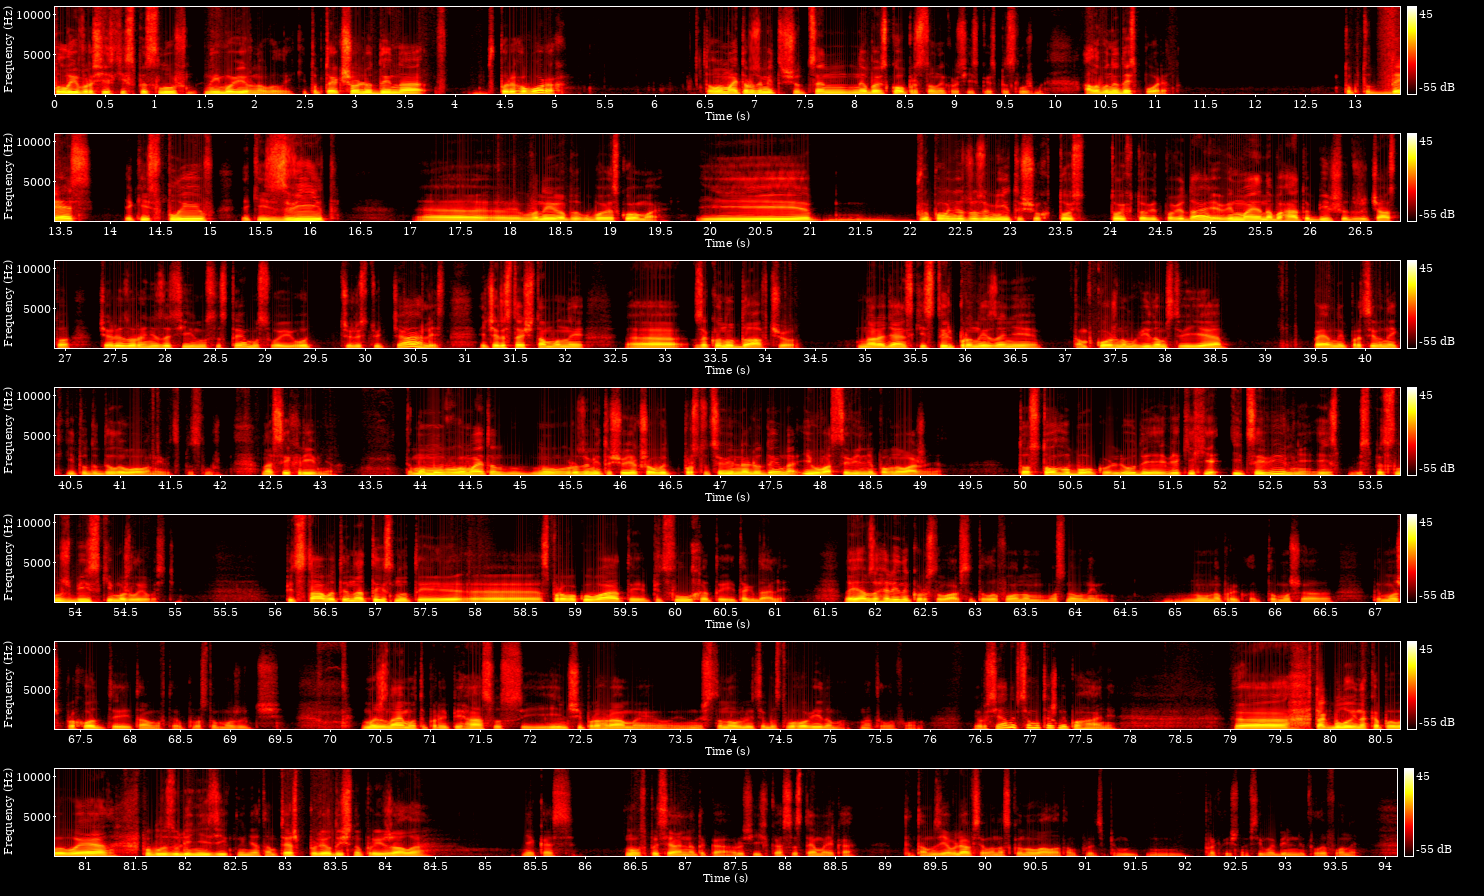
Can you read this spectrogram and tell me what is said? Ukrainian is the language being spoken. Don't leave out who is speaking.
Speaker 1: вплив російських спецслужб неймовірно великий. Тобто, якщо людина в, переговорах, то ви маєте розуміти, що це не обов'язково представник російської спецслужби, але вони десь поряд. Тобто, десь якийсь вплив, якийсь звіт, е, вони обов'язково мають. І ви повинні зрозуміти, що хтось, той, хто відповідає, він має набагато більше дуже часто через організаційну систему свою, от через цю тяглість, і через те, що там вони е, законодавчо на радянський стиль пронизані. Там в кожному відомстві є певний працівник, який туди делегований від спецслужб на всіх рівнях. Тому ви маєте ну, розуміти, що якщо ви просто цивільна людина і у вас цивільні повноваження, то з того боку люди, в яких є і цивільні, і сп- і спецслужбістські можливості. Підставити, натиснути, е, спровокувати, підслухати і так далі. Ну, я взагалі не користувався телефоном основним, ну, наприклад, тому що ти можеш проходити і там в тебе просто можуть. Ми ж знаємо тепер і Pegasus, і інші програми встановлюються без твого відома на телефон. І росіяни в цьому теж непогані. Е, так було і на КПВВ поблизу лінії зіткнення. Там теж періодично приїжджала якась ну, спеціальна така російська система, яка ти там з'являвся, вона сканувала там, в принципі, практично всі мобільні телефони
